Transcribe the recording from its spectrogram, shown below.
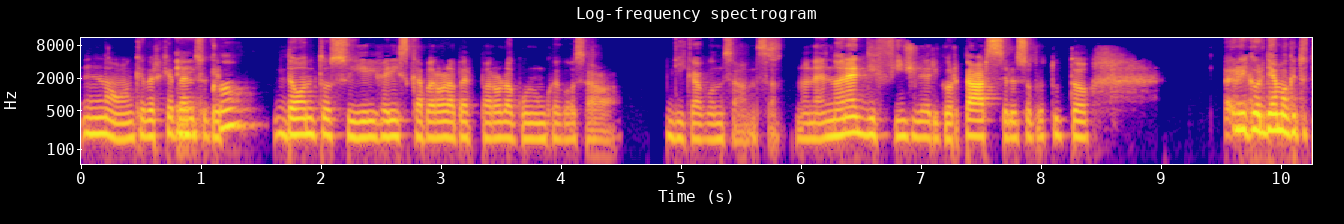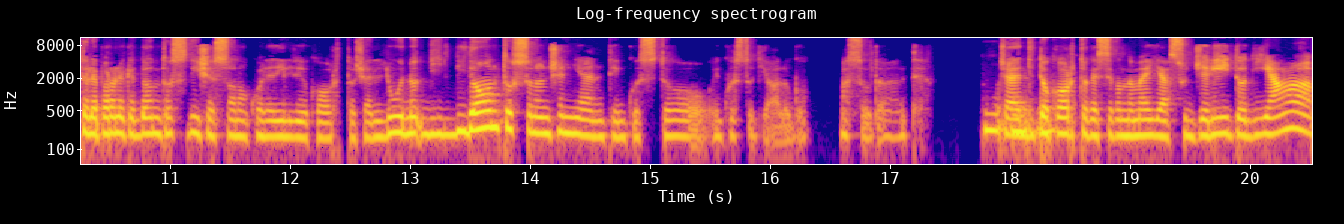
No, anche perché penso che Ecco. Dontos si riferisca parola per parola a qualunque cosa dica con Sansa. Non è, non è difficile ricordarselo, soprattutto ricordiamo che tutte le parole che Dontos dice sono quelle di Livio Corto, cioè lui di, di Dontos non c'è niente in questo, in questo dialogo, assolutamente. Cioè è Dito Mm-mm. Corto che secondo me gli ha suggerito di ah,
